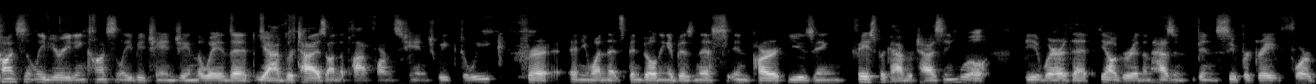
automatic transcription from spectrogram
constantly be reading, constantly be changing. The way that you advertise on the platforms change week to week. For anyone that's been building a business in part using Facebook advertising will be aware that the algorithm hasn't been super great for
